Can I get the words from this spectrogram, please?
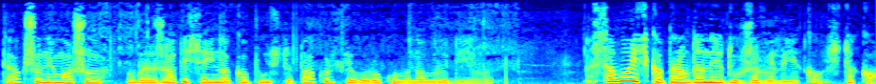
Так що нема що ображатися і на капусту. Також цього року вона вродила. Савойська, правда, не дуже велика, ось така.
